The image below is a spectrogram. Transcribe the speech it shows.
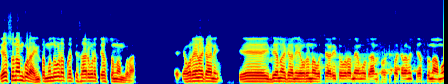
చేస్తున్నాం కూడా. ఇంతకుముందు కూడా ప్రతిసారి కూడా చేస్తున్నాం కూడా. ఎవరైనా కానీ ఏ ఇదైనా కానీ ఎవరైనా వచ్చి అడిగితే కూడా మేము దాని ప్రతిపక్కలమే చేస్తున్నాము.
